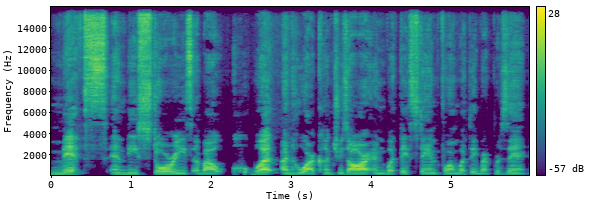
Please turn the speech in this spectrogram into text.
myths and these stories about what and who our countries are and what they stand for and what they represent.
